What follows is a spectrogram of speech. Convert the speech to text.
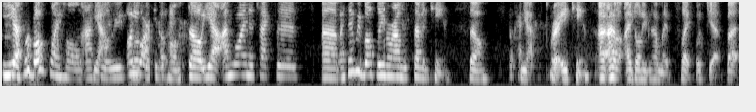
Yes, we're both going home. Actually, Yeah. we Oh, you both are? to go Okay. home. So yeah, I'm going to Texas. Um, I think we both leave around the 17th. So Okay. Yeah. or 18th. I, I, don't, I don't even have my flight booked yet, but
